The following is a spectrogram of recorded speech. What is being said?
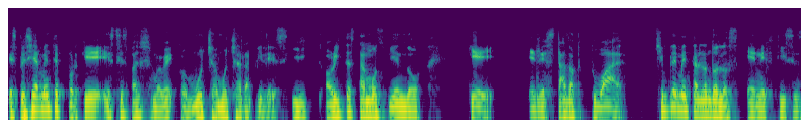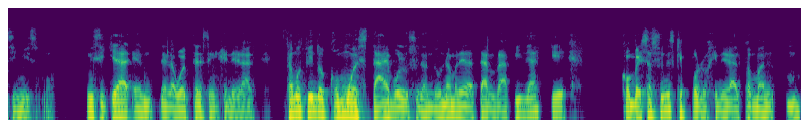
especialmente porque este espacio se mueve con mucha, mucha rapidez. Y ahorita estamos viendo que el estado actual, simplemente hablando de los NFTs en sí mismo, ni siquiera de la Web3 en general, estamos viendo cómo está evolucionando de una manera tan rápida que conversaciones que por lo general toman un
